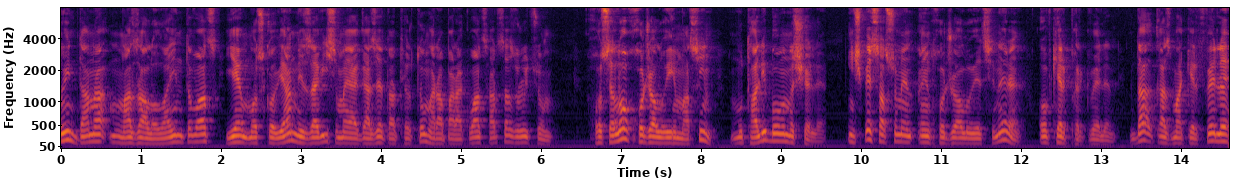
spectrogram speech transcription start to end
նույն Դանա Մազալովային տված եւ Մոսկովյան Նեզավիսմայա գազետա թերթում հրապարակված հարցազրույցում։ Խոսելով Խոջալույի մասին, Մութալիբովը նշել է. Ինչպես ասում են այն խոջալույեցիները, ովքեր փրկվել են, դա կազմակերպվել է,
